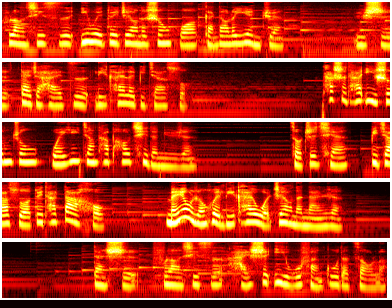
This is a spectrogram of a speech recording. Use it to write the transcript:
弗朗西斯因为对这样的生活感到了厌倦。于是，带着孩子离开了毕加索。她是他一生中唯一将他抛弃的女人。走之前，毕加索对他大吼：“没有人会离开我这样的男人。”但是，弗朗西斯还是义无反顾地走了。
